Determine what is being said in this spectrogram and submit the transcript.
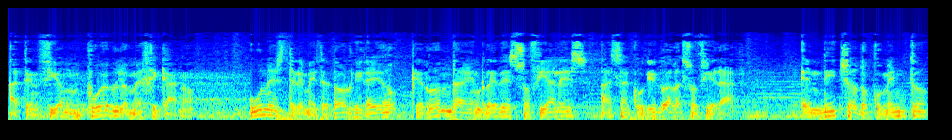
Atención pueblo mexicano. Un estremecedor video, que ronda en redes sociales, ha sacudido a la sociedad. En dicho documento,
